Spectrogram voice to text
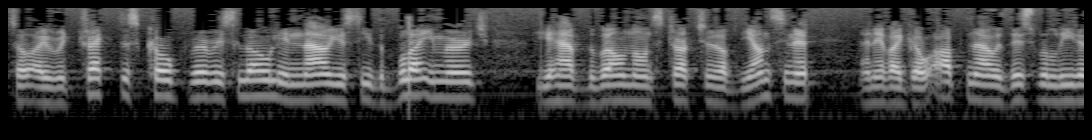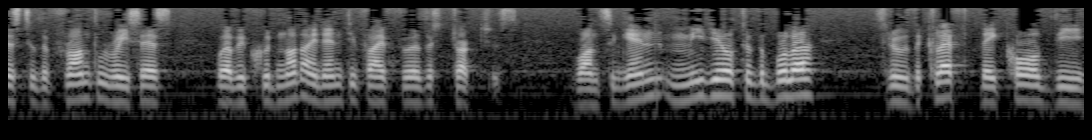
So I retract the scope very slowly, and now you see the bulla emerge. You have the well-known structure of the uncinate, and if I go up now, this will lead us to the frontal recess, where we could not identify further structures. Once again, medial to the bulla, through the cleft they called the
